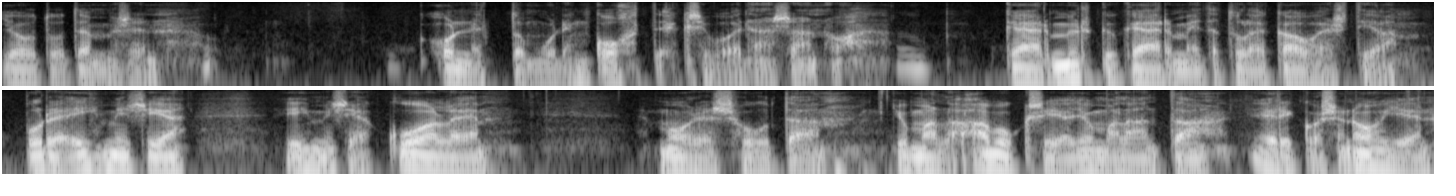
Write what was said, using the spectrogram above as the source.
joutuu tämmöisen onnettomuuden kohteeksi, voidaan sanoa. Käär, myrkkykäärmeitä tulee kauheasti ja puree ihmisiä, ihmisiä kuolee. Mooses huutaa Jumala avuksi ja Jumala antaa erikoisen ohjeen,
